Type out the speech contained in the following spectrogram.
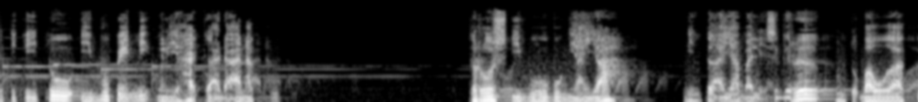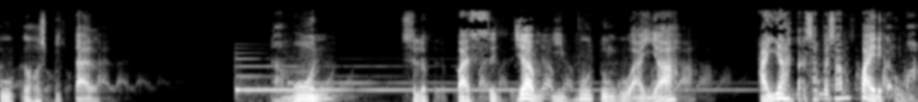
Ketika itu, ibu panik melihat keadaan aku. Terus ibu hubungi ayah, minta ayah balik segera untuk bawa aku ke hospital. Namun, selepas sejam ibu tunggu ayah, ayah tak sampai-sampai dekat rumah.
